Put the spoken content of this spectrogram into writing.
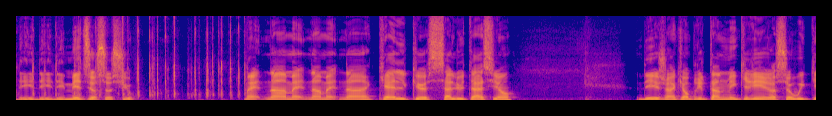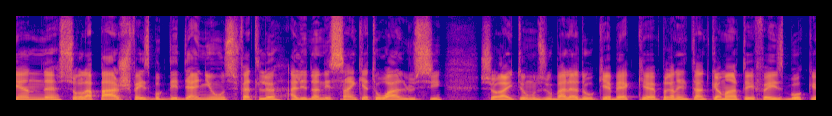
des, des médias sociaux. Maintenant, maintenant, maintenant, quelques salutations des gens qui ont pris le temps de m'écrire ce week-end sur la page Facebook des Daniels, faites-le. Allez donner 5 étoiles aussi sur iTunes ou Balado Québec. Prenez le temps de commenter Facebook.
